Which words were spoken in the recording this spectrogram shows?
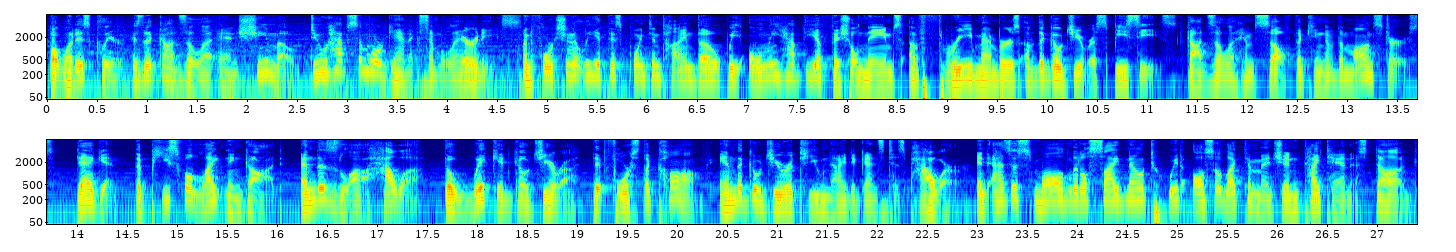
but what is clear is that Godzilla and Shimo do have some organic similarities. Unfortunately at this point in time though, we only have the official names of three members of the Gojira species. Godzilla himself, the king of the monsters, Dagon, the peaceful lightning god, and the Zlahawa, the wicked Gojira that forced the Kong and the Gojira to unite against his power. And as a small little side note, we'd also like to mention Titanus Doug.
